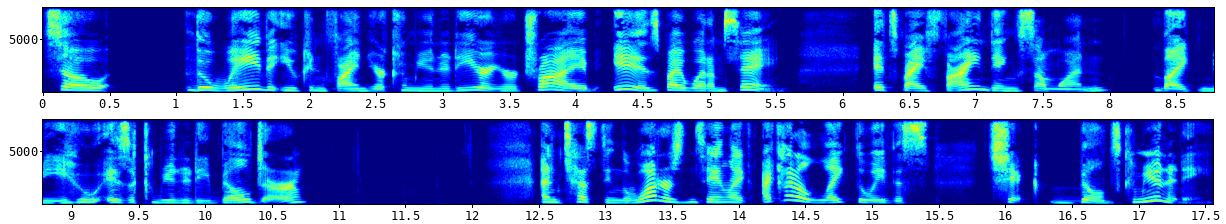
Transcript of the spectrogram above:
So, the way that you can find your community or your tribe is by what I'm saying. It's by finding someone like me who is a community builder and testing the waters and saying, like, I kind of like the way this chick builds community.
